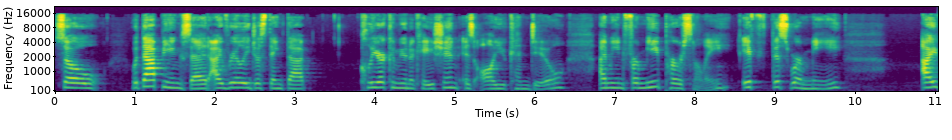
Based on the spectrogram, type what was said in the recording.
So, with that being said, I really just think that clear communication is all you can do. I mean, for me personally, if this were me, I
